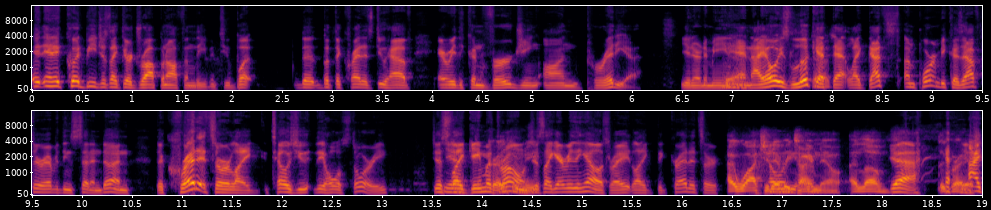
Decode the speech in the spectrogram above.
it, and it could be just like they're dropping off and leaving too. But the but the credits do have everything converging on Peridea. You know what I mean? Yeah. And I always look at that like that's important because after everything's said and done, the credits are like tells you the whole story, just Yeah. like Game of Credits Thrones, just like everything else, right? Like the credits are. I watch it every time every- now. I love Yeah, the credits. I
